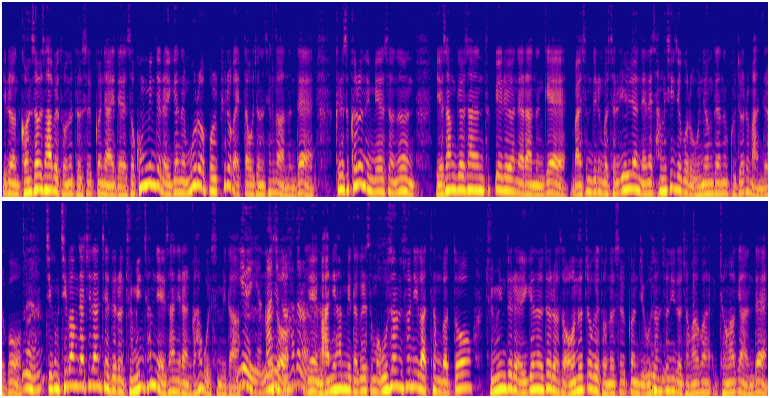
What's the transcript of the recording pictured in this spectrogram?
이런 건설 사업에 돈을 더 쓸 거냐에 대해서 국민들의 의견을 물어볼 필요가 있다고 저는 생각하는데 그래서 그런 의미에서는 예산결산특별위원회라는 게 말씀드린 것처럼 1년 내내 상시적으로 운영되는 구조를 만들고 네. 지금 지방자치단체들은 주민 참여 예산이라는 거 하고 있습니다. 예, 예. 많이들 그래서, 하더라고요. 예, 많이 합니다. 그래서 뭐 우선순위 같은 것도 주민들의 의견을 들어서 어느 쪽에 돈을 쓸 건지 우선순위도 정하고, 정하게 하는데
